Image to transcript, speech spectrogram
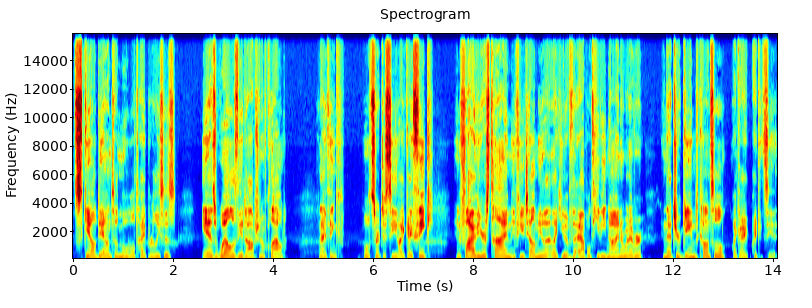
scale down to mobile type releases, as well as the adoption of cloud. And I think we'll start to see, like, I think in five years' time, if you tell me that, like, you have the Apple TV 9 or whatever, and that's your games console, like, I, I could see it.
